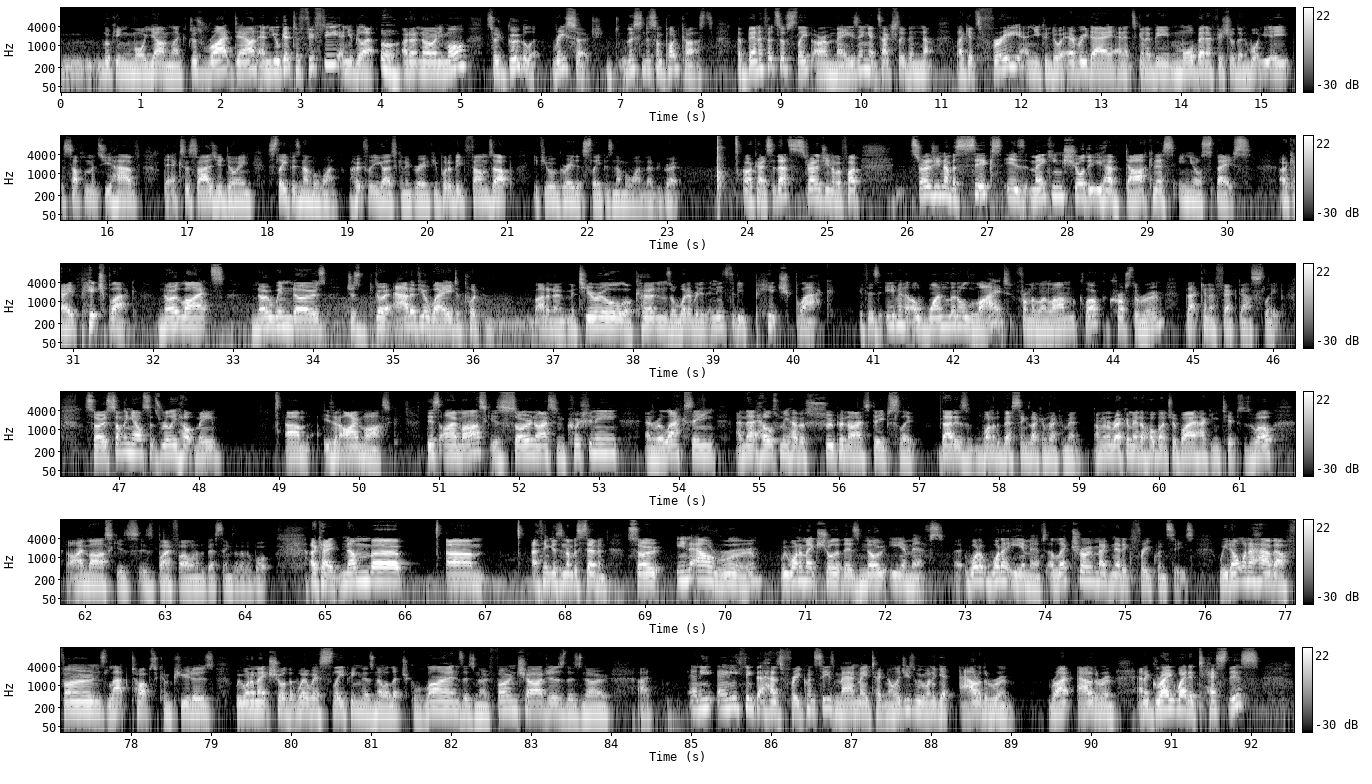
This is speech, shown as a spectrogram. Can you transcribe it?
looking more young. Like just write down and you'll get to 50 and you'll be like, oh, I don't know anymore. So Google it, research, listen to some podcasts. The benefits of sleep are amazing. It's actually the, like it's free and you can do it every day and it's going to be more beneficial than what you eat, the supplements you have, the exercise you're doing. Sleep is number one. Hopefully you guys can agree. If you put a big thumbs up, if you agree that sleep is number one, that'd be great. Okay, so that's strategy number five. Strategy number six is making sure that you have darkness in your space. Okay, pitch black, no lights, no windows. Just go out of your way to put, I don't know, material or curtains or whatever it is. It needs to be pitch black. If there's even a one little light from an alarm clock across the room, that can affect our sleep. So something else that's really helped me um, is an eye mask. This eye mask is so nice and cushiony and relaxing, and that helps me have a super nice deep sleep. That is one of the best things I can recommend. I'm going to recommend a whole bunch of biohacking tips as well. The eye mask is is by far one of the best things I've ever bought. Okay, number um, I think is number seven. So in our room, we want to make sure that there's no EMFs. Uh, what are, what are EMFs? Electromagnetic frequencies. We don't want to have our phones, laptops, computers. We want to make sure that where we're sleeping, there's no electrical lines, there's no phone chargers, there's no uh, any anything that has frequencies, man-made technologies. We want to get out of the room, right? Out of the room. And a great way to test this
